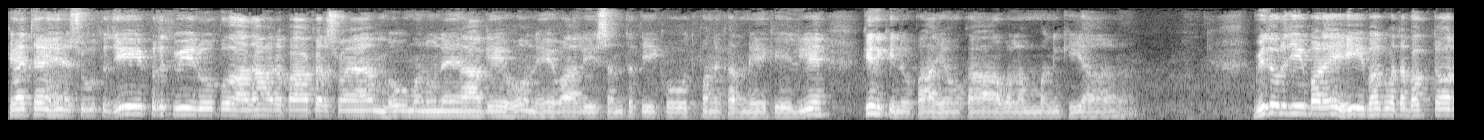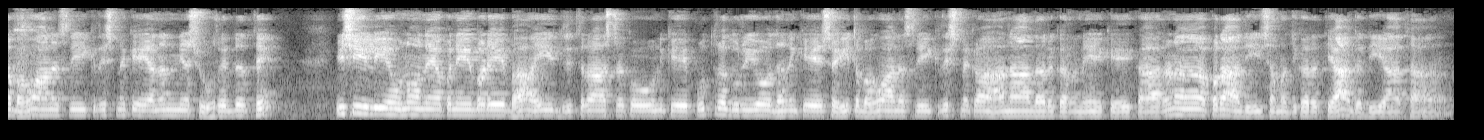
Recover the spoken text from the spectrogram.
कहते हैं, सूत जी, पृथ्वी रूप आधार पाकर स्वयं भूमनु ने आगे होने वाली संतति को उत्पन्न करने के लिए किन किन उपायों का अवलंबन किया? विदुर जी बड़े ही भगवत भक्त और भगवान श्री कृष्ण के अनन्य सुहृद थे। इसीलिए उन्होंने अपने बड़े भाई धृतराष्ट्र को उनके पुत्र दुर्योधन के सहित भगवान श्री कृष्ण का अनादर करने के कारण अपराधी समझकर त्याग दिया था।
